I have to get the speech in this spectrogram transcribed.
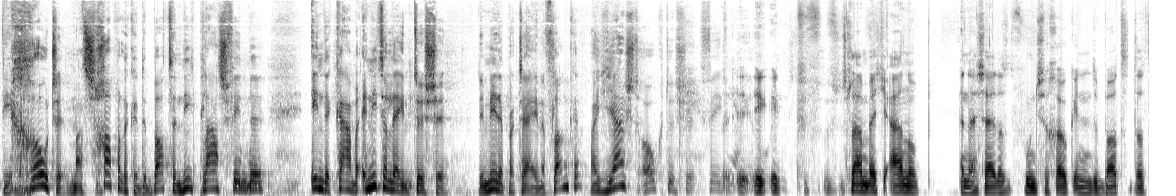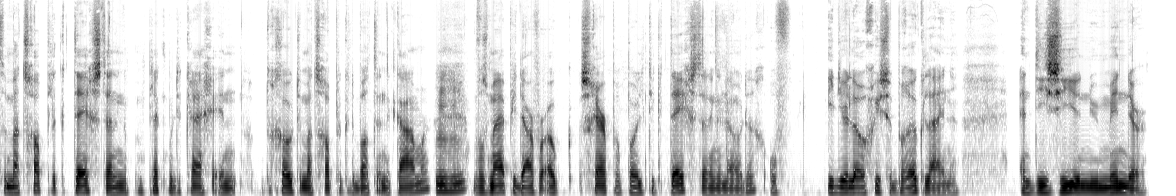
die grote maatschappelijke debatten niet plaatsvinden in de Kamer. En niet alleen tussen de middenpartijen en de flanken, maar juist ook tussen VVD ik, ik sla een beetje aan op, en hij zei dat woensdag ook in een debat, dat de maatschappelijke tegenstellingen een plek moeten krijgen in de grote maatschappelijke debatten in de Kamer. Mhm. Volgens mij heb je daarvoor ook scherpere politieke tegenstellingen nodig, of ideologische breuklijnen. En die zie je nu minder.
